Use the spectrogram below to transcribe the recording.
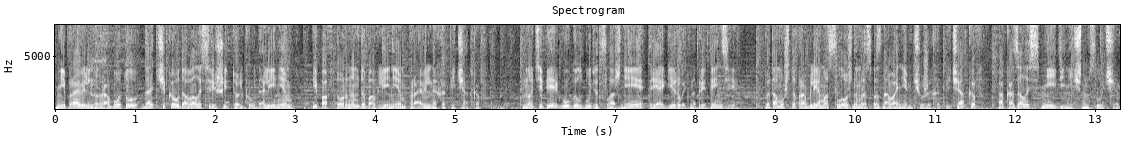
Неправильную работу датчика удавалось решить только удалением и повторным добавлением правильных отпечатков. Но теперь Google будет сложнее реагировать на претензии, потому что проблема с сложным распознаванием чужих отпечатков оказалась не единичным случаем.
